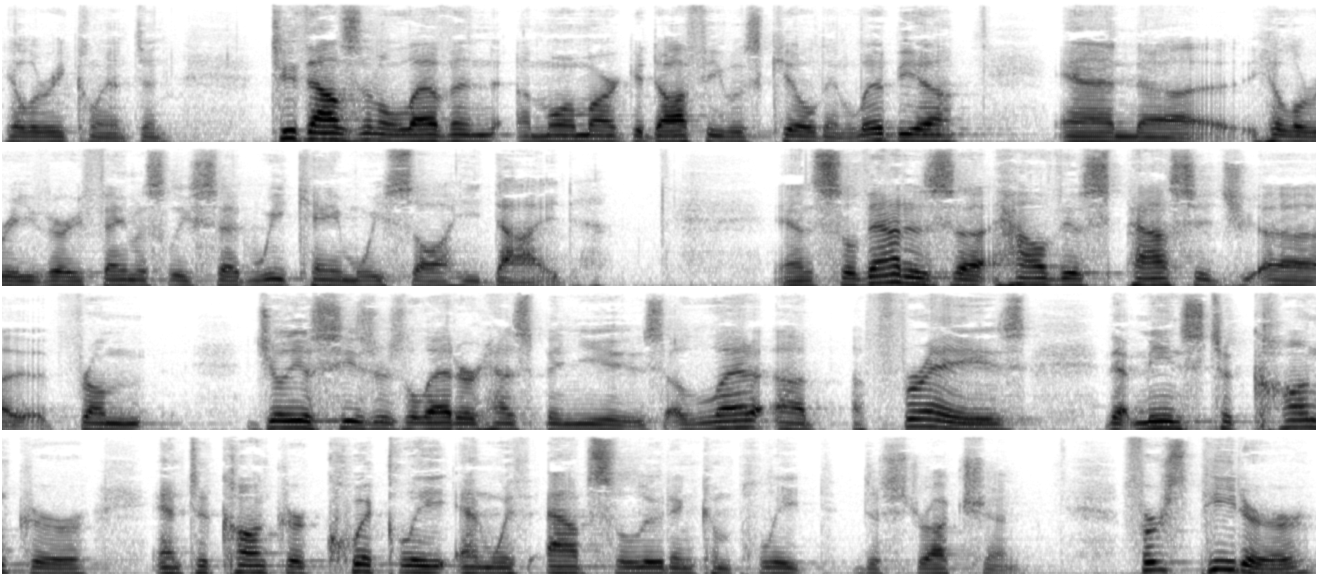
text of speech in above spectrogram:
Hillary Clinton. 2011, uh, Muammar Gaddafi was killed in Libya. And uh, Hillary very famously said, We came, we saw, he died. And so that is uh, how this passage uh, from Julius Caesar's letter has been used a, a, a phrase that means to conquer and to conquer quickly and with absolute and complete destruction. First Peter,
